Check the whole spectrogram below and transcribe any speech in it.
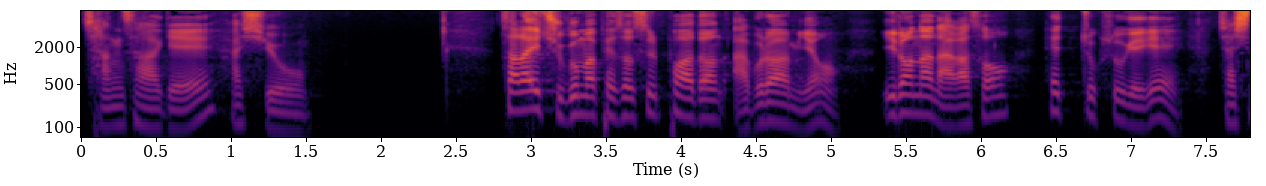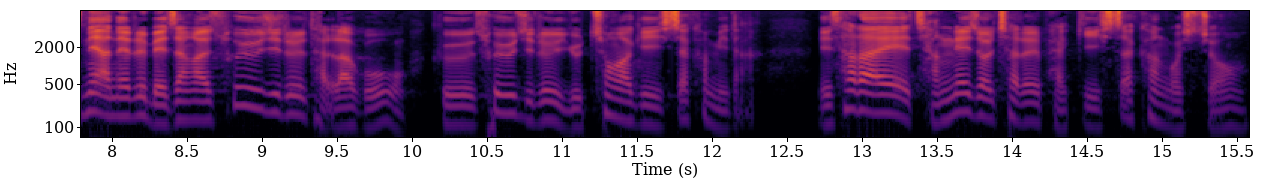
장사하게 하시오. 사라의 죽음 앞에서 슬퍼하던 아브라함이요. 일어나 나가서 해쪽 속에게 자신의 아내를 매장할 소유지를 달라고 그 소유지를 요청하기 시작합니다. 사라의 장례 절차를 밟기 시작한 것이죠.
